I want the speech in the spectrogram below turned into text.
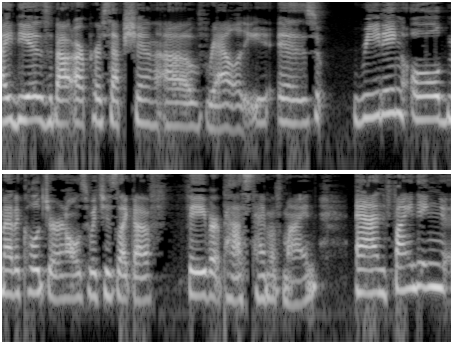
ideas about our perception of reality is reading old medical journals, which is like a favorite pastime of mine, and finding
